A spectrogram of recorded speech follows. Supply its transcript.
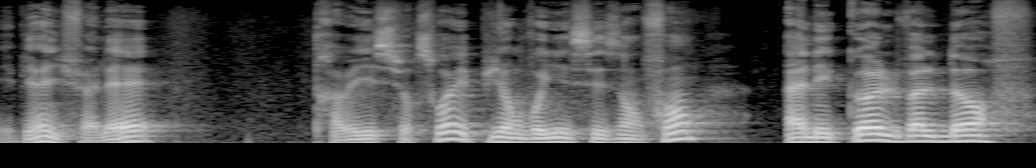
eh bien, il fallait travailler sur soi et puis envoyer ses enfants à l'école Waldorf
